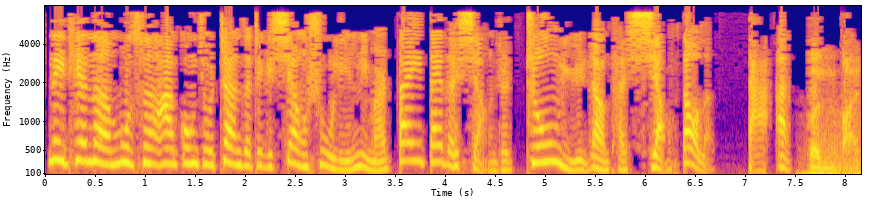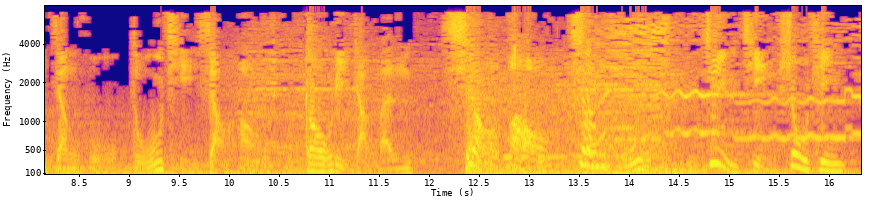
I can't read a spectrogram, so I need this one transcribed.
那天呢，木村阿公就站在这个橡树林里面，呆呆的想着，终于让他想到了答案。纷繁江湖，独起笑傲，高丽掌门笑傲江湖，敬请收听。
